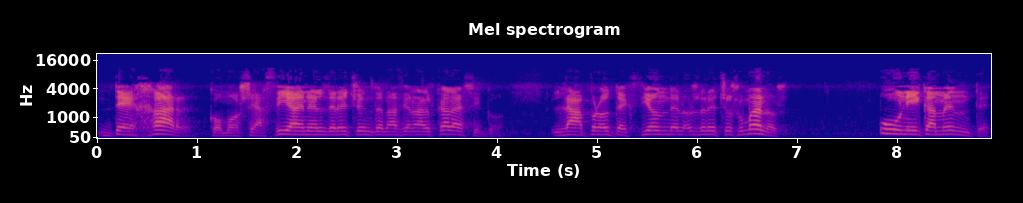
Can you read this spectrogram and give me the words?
dejar, como se hacía en el derecho internacional clásico, la protección de los derechos humanos únicamente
